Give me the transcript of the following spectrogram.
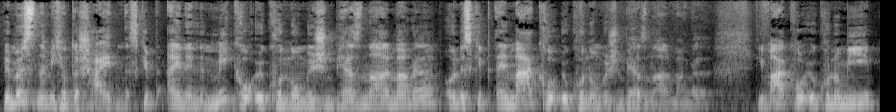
Wir müssen nämlich unterscheiden. Es gibt einen mikroökonomischen Personalmangel und es gibt einen makroökonomischen Personalmangel. Die Makroökonomie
